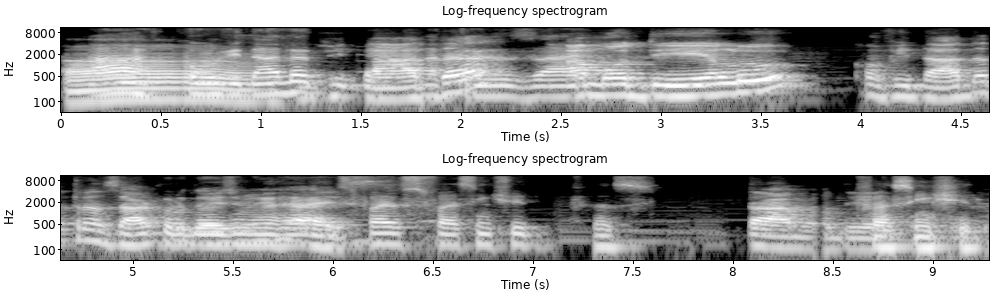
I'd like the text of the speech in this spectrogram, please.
Ah, convidada a Convidada transar a modelo convidada a transar por dois mil reais. Faz, faz sentido. Faz, Tá, modelo. faz sentido.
